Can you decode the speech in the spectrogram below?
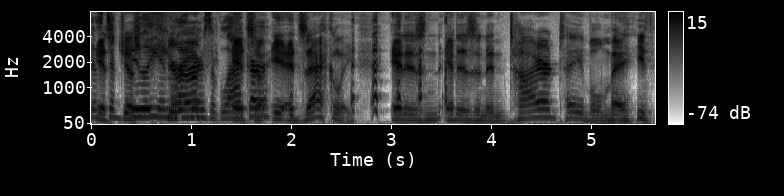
just a just billion pure, layers of it's a- lacquer. exactly. it is. It is an entire table made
